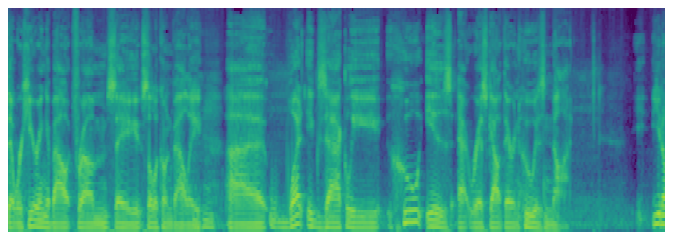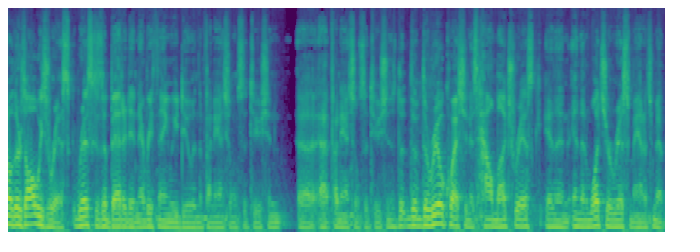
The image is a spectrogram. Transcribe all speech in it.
that we're hearing about from, say, Silicon Valley. Mm-hmm. Uh, what exactly, who is at risk out there and who is not? You know, there's always risk. Risk is embedded in everything we do in the financial institution, uh, at financial institutions. The, the, the real question is how much risk, and then and then what's your risk management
